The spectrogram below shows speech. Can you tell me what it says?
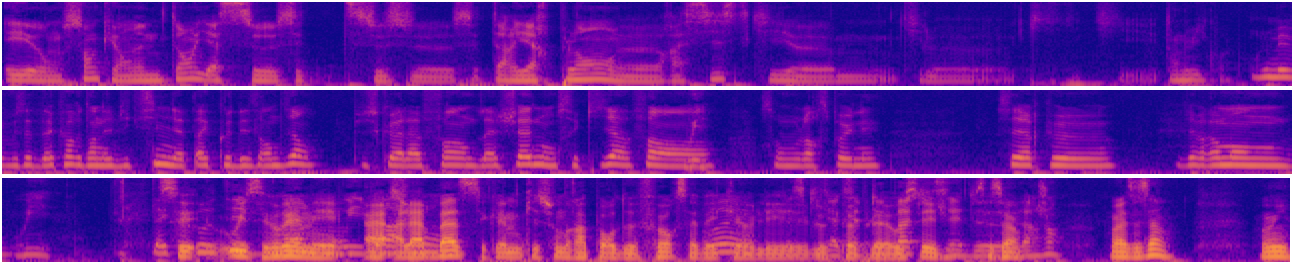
et on sent qu'en même temps, il y a ce, cet- ce- ce- cet arrière-plan euh, raciste qui, euh, qui, le, qui, qui est en lui. Quoi. Oui, mais vous êtes d'accord que dans les victimes, il n'y a pas que des Indiens, puisque à la fin de la chaîne, on sait qui y a, enfin, Oui. sans vouloir spoiler. C'est-à-dire que il y a vraiment Oui, oui, c'est vrai, mais oui, à, à la base, c'est quand même une question de rapport de force avec Ouais, euh, les, parce qu'il le peuple Osage. C'est ça. Ouais, c'est ça. Oui.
